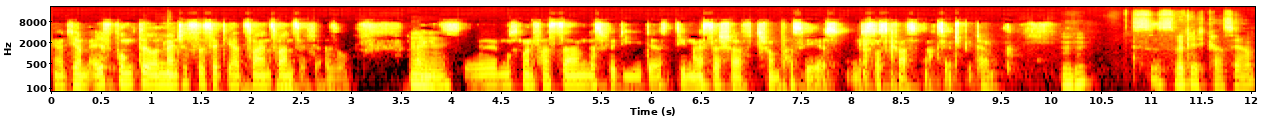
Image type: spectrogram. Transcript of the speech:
ja, die haben elf Punkte und Manchester City hat 22. Also mhm. eigentlich äh, muss man fast sagen, dass für die dass die Meisterschaft schon passé ist. Und das ist krass nach zehn Spieltagen. Mhm. Das ist wirklich krass, ja.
